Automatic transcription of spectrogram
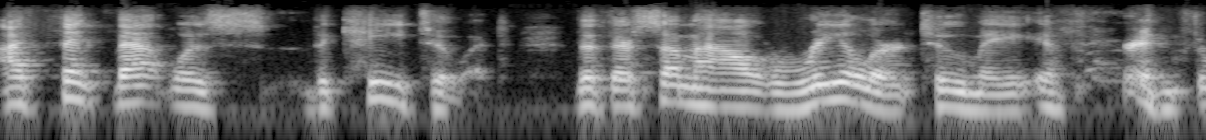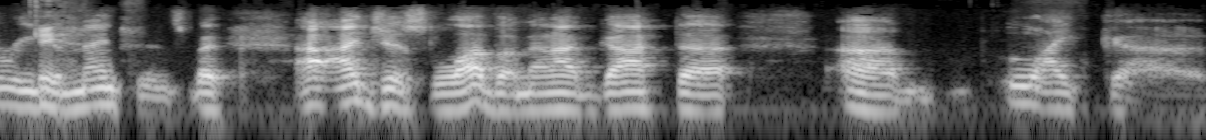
I think that was the key to it. That they're somehow realer to me if they're in three yeah. dimensions. But I, I, just love them, and I've got uh, um, like. Uh,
